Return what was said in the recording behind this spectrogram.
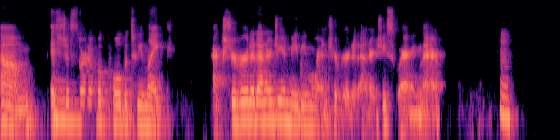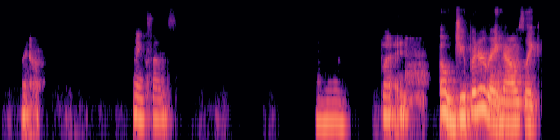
Um, it's mm. just sort of a pull between like extroverted energy and maybe more introverted energy squaring there. Hmm. Yeah. Makes sense. Mm-hmm but oh, Jupiter right now is like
